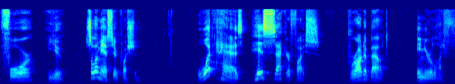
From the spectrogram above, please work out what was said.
for you. So let me ask you a question. What has his sacrifice brought about in your life?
